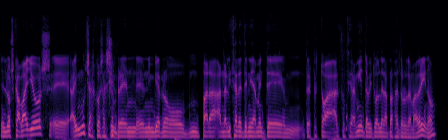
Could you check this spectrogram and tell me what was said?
Mm. los caballos. Eh, hay muchas cosas siempre en, en invierno mm, para analizar detenidamente mm, respecto a- al funcionamiento habitual de la Plaza de Toros de Madrid, ¿no?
